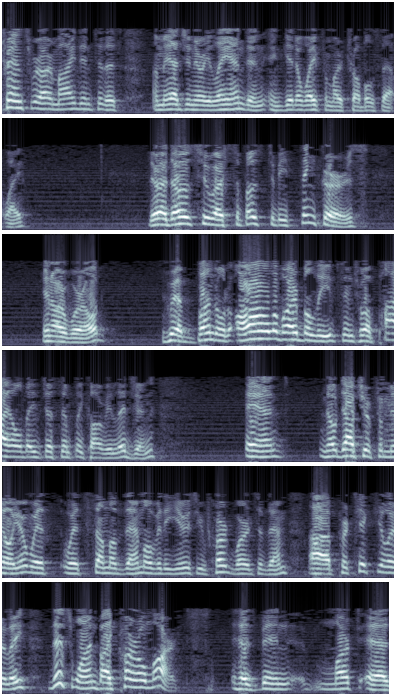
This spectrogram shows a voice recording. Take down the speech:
transfer our mind into this imaginary land and, and get away from our troubles that way. There are those who are supposed to be thinkers in our world who have bundled all of our beliefs into a pile they just simply call religion. And no doubt you're familiar with, with some of them over the years. You've heard words of them. Uh, particularly, this one by Karl Marx has been marked as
